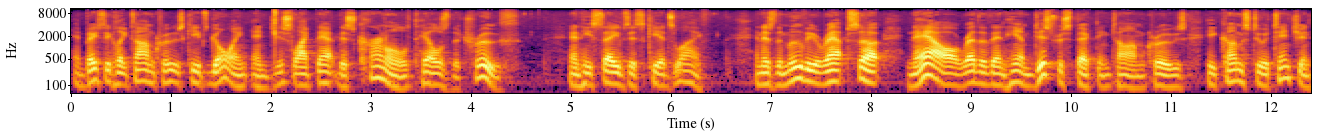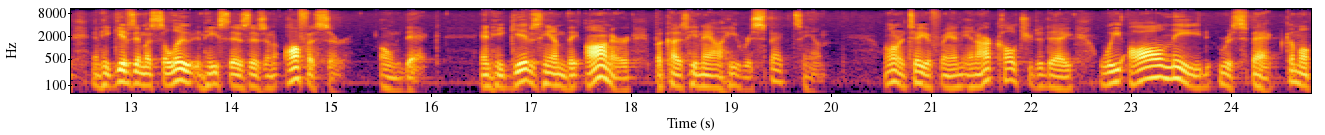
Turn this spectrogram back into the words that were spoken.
And basically, Tom Cruise keeps going, and just like that, this colonel tells the truth, and he saves this kid's life. And as the movie wraps up, now rather than him disrespecting Tom Cruise, he comes to attention and he gives him a salute and he says, There's an officer on deck. And he gives him the honor because he now he respects him. I want to tell you, friend, in our culture today, we all need respect. Come on.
